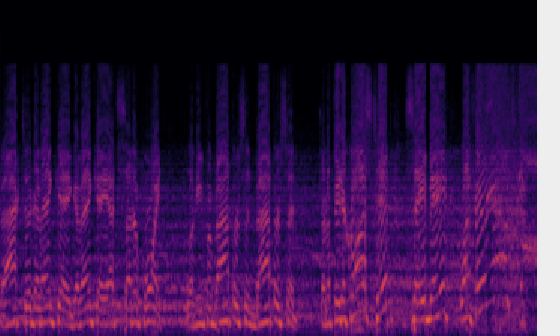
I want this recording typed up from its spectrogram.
Back to Gawanke. Gawanke at center point. Looking for Batherson. Batherson trying to feed across. Tip. Save me, Left area.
